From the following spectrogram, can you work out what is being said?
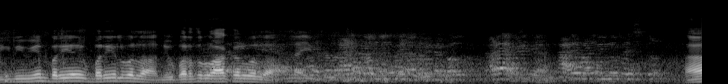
ಈಗ ನೀವೇನು ಬರೆಯ ಬರೆಯಲ್ವಲ್ಲ? ನೀವು ಬರೆದ್ರು ಹಾಕಲ್ವಲ್ಲ? ಹಾ?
